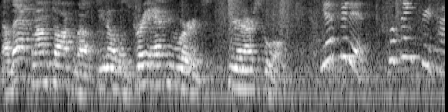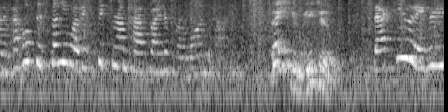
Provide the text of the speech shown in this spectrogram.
Now that's what I'm talking about. So, you know, those great happy words here in our school. Yes, it is. Well, thanks for your time. I hope this sunny weather sticks around Pathfinder for a long time. Thank you, me too. Back to you, Avery.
